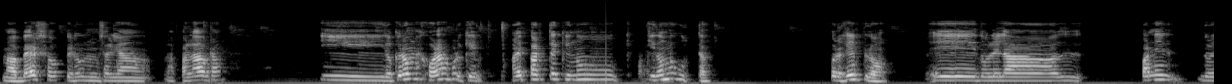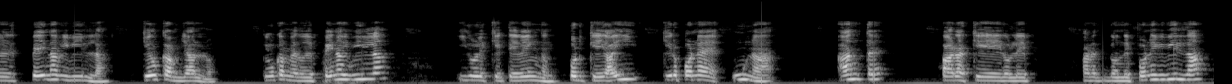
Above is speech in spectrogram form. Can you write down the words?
Más versos, pero no me salían las palabras y lo quiero mejorar porque hay partes que no, que no me gustan. Por ejemplo, eh, doble la panel doble pena vivirla. Quiero cambiarlo. Quiero cambiarlo de pena vivirla y doble que te vengan. Porque ahí quiero poner una antes para que doble, para donde pone vivirla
